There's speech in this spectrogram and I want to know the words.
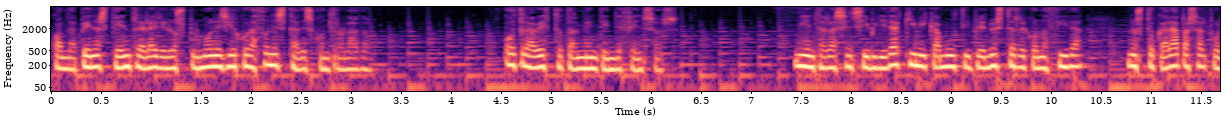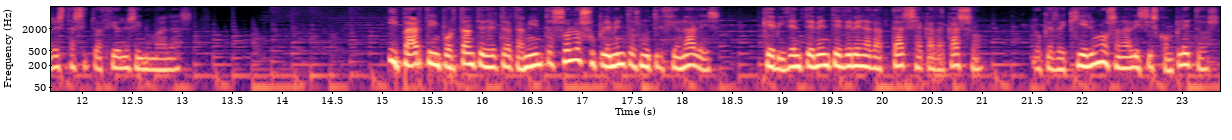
cuando apenas te entra el aire en los pulmones y el corazón está descontrolado. Otra vez totalmente indefensos. Mientras la sensibilidad química múltiple no esté reconocida, nos tocará pasar por estas situaciones inhumanas. Y parte importante del tratamiento son los suplementos nutricionales, que evidentemente deben adaptarse a cada caso, lo que requiere unos análisis completos.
